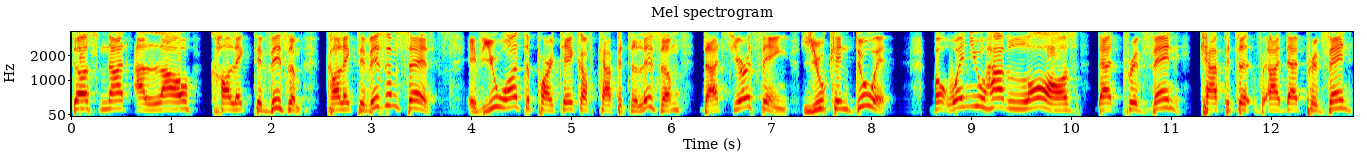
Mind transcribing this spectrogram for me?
does not allow collectivism. Collectivism says if you want to partake of capitalism, that's your thing. You can do it. But when you have laws that prevent capital, uh, that prevent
